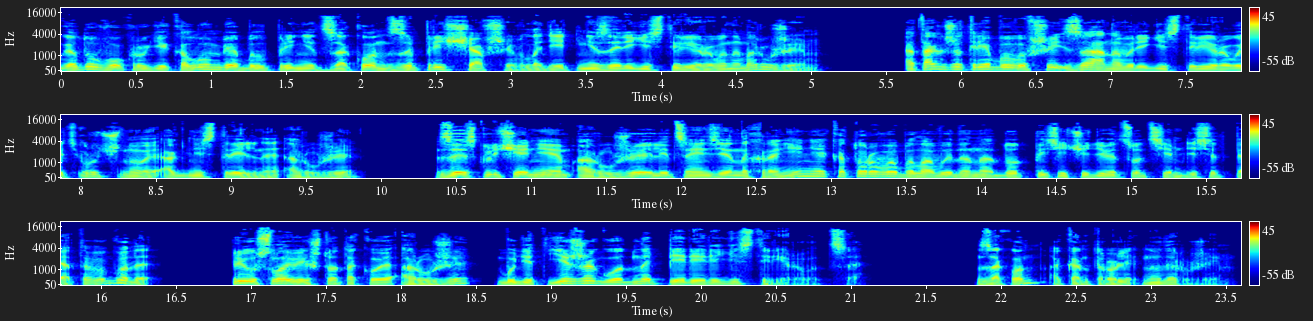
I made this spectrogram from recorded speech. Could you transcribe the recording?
году в округе Колумбия был принят закон, запрещавший владеть незарегистрированным оружием, а также требовавший заново регистрировать ручное огнестрельное оружие, за исключением оружия, лицензия на хранение которого была выдана до 1975 года, при условии, что такое оружие будет ежегодно перерегистрироваться. Закон о контроле над оружием.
